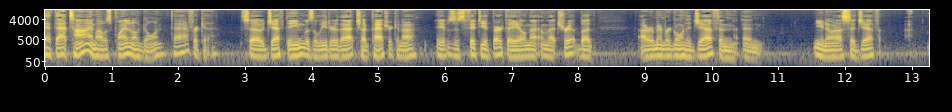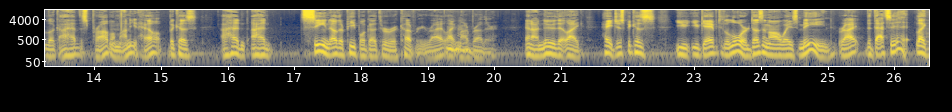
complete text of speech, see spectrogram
at that time, I was planning on going to Africa. So Jeff Dean was the leader of that. Chuck Patrick and I. It was his 50th birthday on that on that trip. But I remember going to Jeff and and you know, and I said, Jeff, look, I have this problem. I need help because I had I had seen other people go through recovery, right? Like my mm-hmm. brother, and I knew that like, hey, just because you you gave it to the Lord doesn't always mean right that that's it. Like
